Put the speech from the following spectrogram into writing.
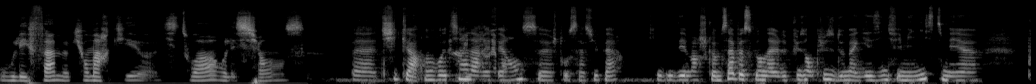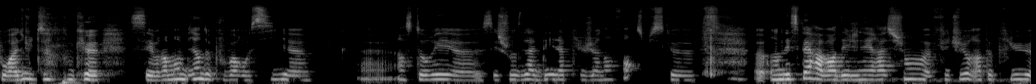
ou les femmes qui ont marqué l'histoire ou les sciences. Bah, Chica, on retient la référence, euh, je trouve ça super qu'il y ait des démarches comme ça parce qu'on a de plus en plus de magazines féministes, mais euh, pour adultes. Donc euh, c'est vraiment bien de pouvoir aussi instaurer ces choses-là dès la plus jeune enfance, puisque on espère avoir des générations futures un peu plus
